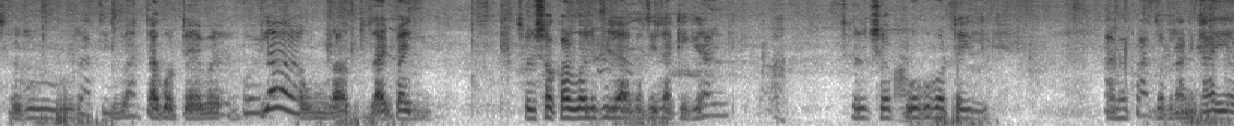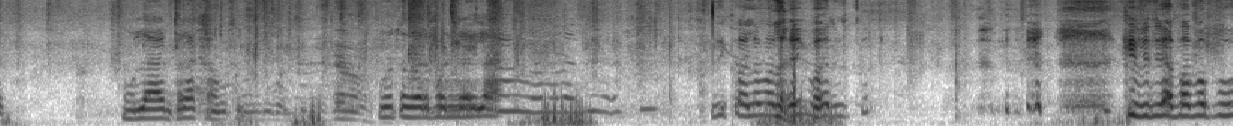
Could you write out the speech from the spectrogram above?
ସେଠୁ ରାତି ବାରଟା ଗୋଟେ ବେଳେ ପଡ଼ିଲା ଆଉ ମୁଁ ରାତି ଯାଇପାରିଲି ସେଠୁ ସକାଳୁ ଗଲି ପିଲା କତିକି ଡାକିକି ଆଣିଲି। ସେଠୁ ଛୁଆ ପୁଅକୁ ବଟେଇଲି ଆମେ ପାଞ୍ଚ ପ୍ରାଣୀ ଖାଇବାକୁ। ମୂଲା ଆଣିଥିଲା ଖାଉଥିଲୁ ପୁଅ ତ ଘରେ ପଡ଼ି ରହିଲା ଆଉ ଆମର କଲ ଭଲ ହେଇପାରୁଛୁ କେମିତି ବାପା ମୋ ପୁଅ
